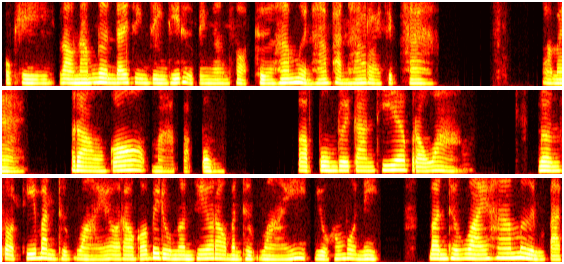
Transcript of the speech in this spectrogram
โอเค เรานับเงินได้จริง ๆ ที่ถือเป็นเงินสดคือ55,515ต่อมาเราก็มาปรับปรุง รับปรุงโดยการเทียบระหว่าง เงินสดที่บันทึกไว้ เราก็ไปดูเงินที่เราบันทึกไว้อยู่ข้างบนนี่ บันทึกไว้ห้าหมื่นแปด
